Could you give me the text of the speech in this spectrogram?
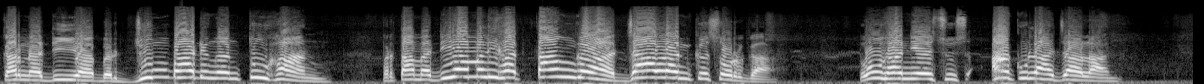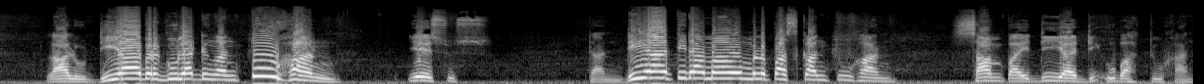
karena dia berjumpa dengan Tuhan. Pertama dia melihat tangga jalan ke sorga. Tuhan Yesus, akulah jalan. Lalu dia bergulat dengan Tuhan Yesus. Dan dia tidak mau melepaskan Tuhan sampai dia diubah Tuhan.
